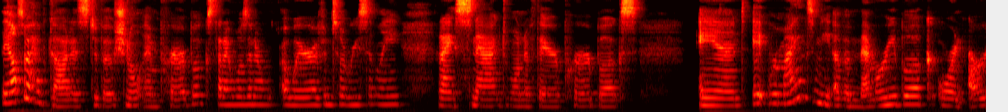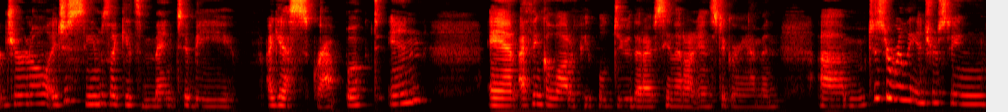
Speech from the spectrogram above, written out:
They also have goddess devotional and prayer books that I wasn't aware of until recently, and I snagged one of their prayer books And it reminds me of a memory book or an art journal. It just seems like it's meant to be, I guess, scrapbooked in. And I think a lot of people do that. I've seen that on Instagram. And um, just a really interesting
